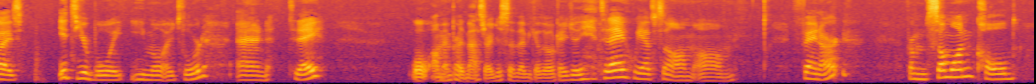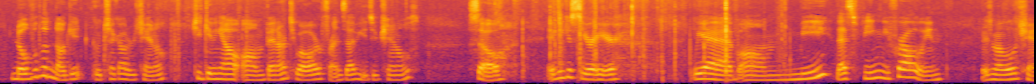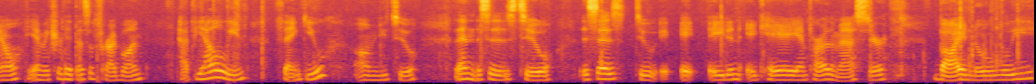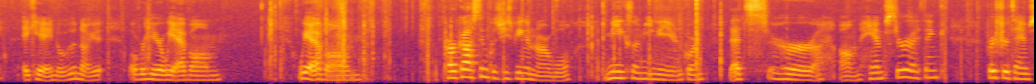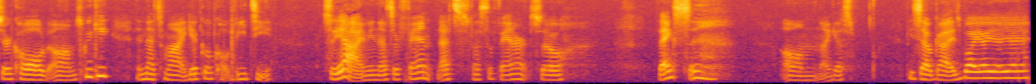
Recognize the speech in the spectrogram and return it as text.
guys, it's your boy Emo Edgelord, and today, well, I'm Empire the Master. I just said that because I look AJ. Today we have some um, fan art from someone called Nova the Nugget. Go check out her channel. She's giving out um, fan art to all our friends that have YouTube channels. So, if you can see right here, we have um, me. That's feeding me for Halloween. There's my little channel. Yeah, make sure to hit that subscribe button. Happy Halloween. Thank you. Um, you too. Then this is to, it says to A- A- Aiden, aka Empire the Master, by Novely, aka Nova the Nugget. Over here we have, um, we have, um, her costume because she's being a narwhal. Me because I'm being a unicorn. That's her, um, hamster, I think. Pretty sure it's hamster called, um, Squeaky. And that's my gecko called BT. So yeah, I mean that's our fan. That's that's the fan art. So thanks. um, I guess. Peace out, guys. Bye. Yeah, yeah, yeah, yeah.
